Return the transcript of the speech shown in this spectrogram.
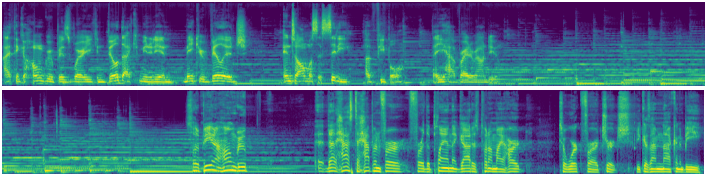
I think a home group is where you can build that community and make your village into almost a city of people that you have right around you. So to be in a home group, uh, that has to happen for, for the plan that God has put on my heart to work for our church because I'm not going to be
